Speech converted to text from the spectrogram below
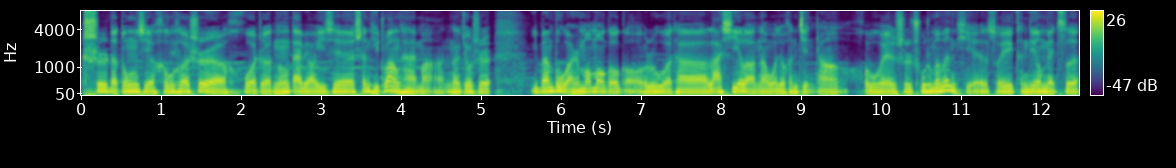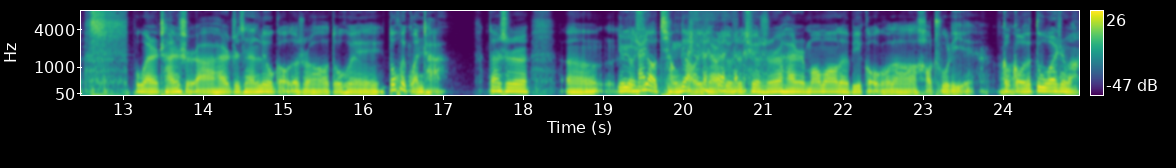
吃的东西合不合适，或者能代表一些身体状态嘛。那就是一般不管是猫猫狗狗，如果它拉稀了，那我就很紧张，会不会是出什么问题？所以肯定每次不管是铲屎啊，还是之前遛狗的时候，都会都会观察。但是，嗯、有有啥必须要强调一下，就是确实还是猫猫的比狗狗的好处理。狗狗的多是吗？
